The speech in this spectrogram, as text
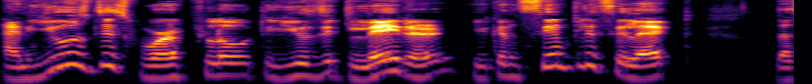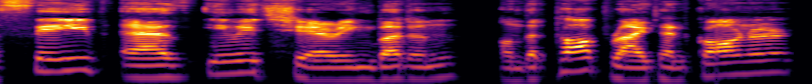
and use this workflow to use it later, you can simply select the Save as Image Sharing button on the top right-hand corner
